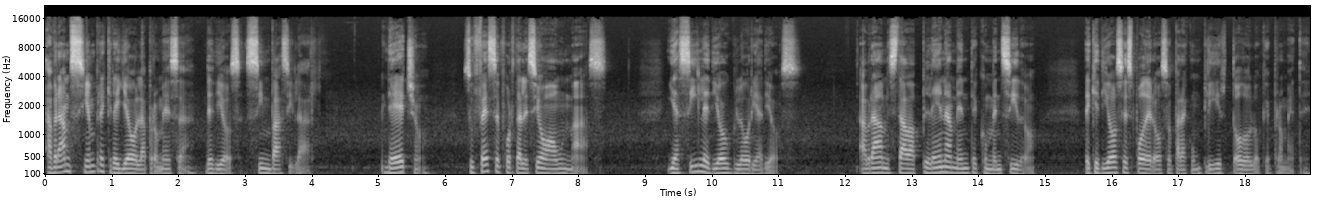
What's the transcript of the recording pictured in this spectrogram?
Abraham siempre creyó la promesa de Dios sin vacilar. De hecho, su fe se fortaleció aún más y así le dio gloria a Dios. Abraham estaba plenamente convencido de que Dios es poderoso para cumplir todo lo que promete.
